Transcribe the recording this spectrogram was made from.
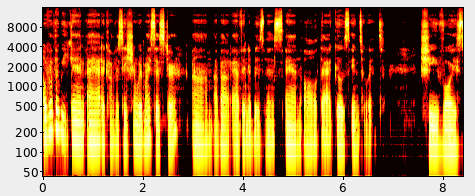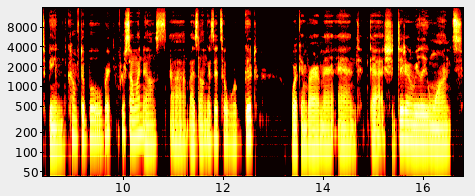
Over the weekend, I had a conversation with my sister um, about having a business and all that goes into it. She voiced being comfortable working for someone else um, as long as it's a work, good work environment and that she didn't really want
